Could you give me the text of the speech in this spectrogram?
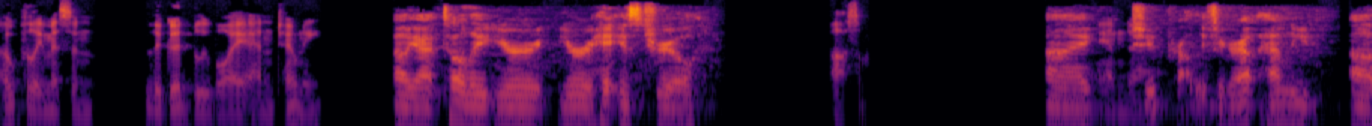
Hopefully missing the good blue boy and Tony. Oh yeah, totally. Your your hit is true. Awesome. I And uh, should probably figure out how many uh,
